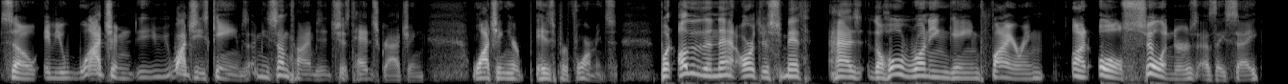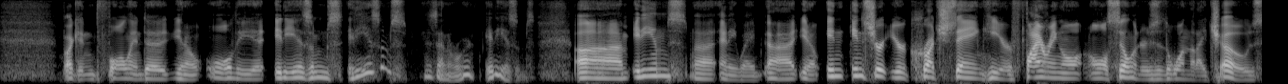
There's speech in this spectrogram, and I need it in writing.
So if you watch him, if you watch these games, I mean, sometimes it's just head scratching watching her, his performance. But other than that, Arthur Smith has the whole running game firing on all cylinders, as they say fucking fall into you know all the uh, idioms. Idioms is that a word? Idioms, um, idioms. Uh, anyway, uh, you know, in, insert your crutch saying here. Firing all, all cylinders is the one that I chose.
